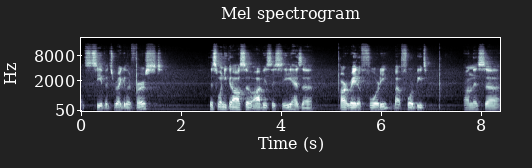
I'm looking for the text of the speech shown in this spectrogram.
Let's see if it's regular first. This one you can also obviously see has a heart rate of 40, about 4 beats on this uh,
